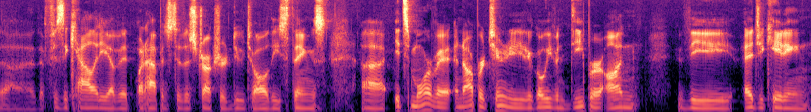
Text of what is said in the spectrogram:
uh, the physicality of it, what happens to the structure due to all these things. Uh, it's more of a, an opportunity to go even deeper on the educating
